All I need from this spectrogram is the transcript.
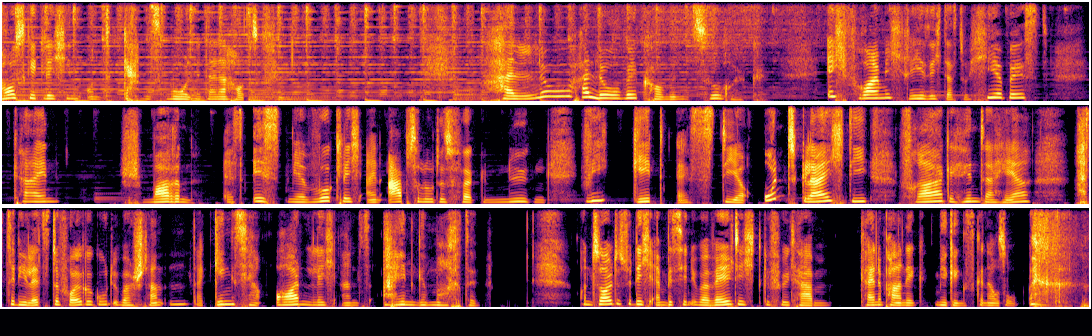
ausgeglichen und ganz wohl in deiner Haut zu fühlen. Hallo, hallo, willkommen zurück. Ich freue mich riesig, dass du hier bist. Kein Schmarren. Es ist mir wirklich ein absolutes Vergnügen. Wie geht es dir? Und gleich die Frage hinterher. Hast du die letzte Folge gut überstanden? Da ging es ja ordentlich ans Eingemachte. Und solltest du dich ein bisschen überwältigt gefühlt haben, keine Panik, mir ging's genauso.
